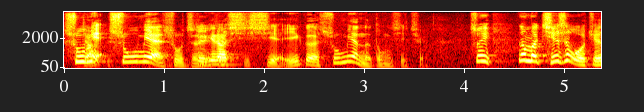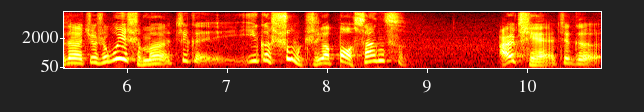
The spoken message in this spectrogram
书面书面述职，要写一个书面的东西去。所以，那么其实我觉得，就是为什么这个一个述职要报三次，而且这个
